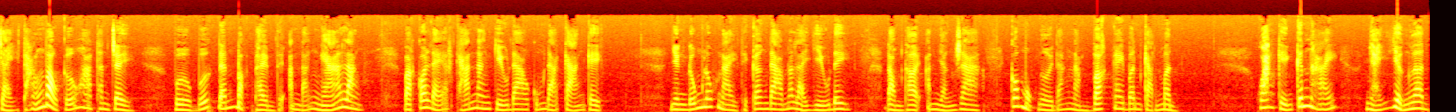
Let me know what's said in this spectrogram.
Chạy thẳng vào cửa hoa thanh trì. Vừa bước đến bậc thềm thì anh đã ngã lăn, Và có lẽ khả năng chịu đau cũng đã cạn kiệt. Nhưng đúng lúc này thì cơn đau nó lại dịu đi. Đồng thời anh nhận ra Có một người đang nằm vật ngay bên cạnh mình. Quan kiện kinh hãi, Nhảy dựng lên.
